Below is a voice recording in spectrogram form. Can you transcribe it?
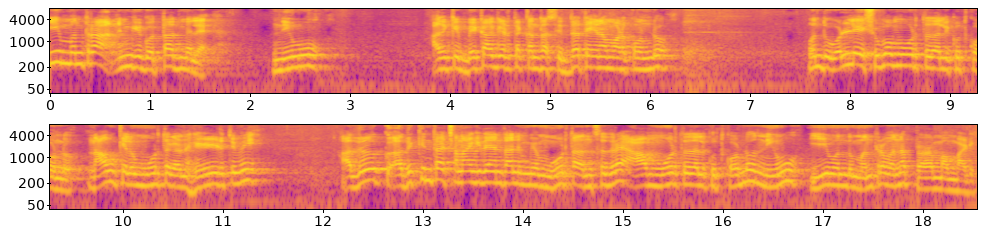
ಈ ಮಂತ್ರ ನಿಮಗೆ ಗೊತ್ತಾದ ಮೇಲೆ ನೀವು ಅದಕ್ಕೆ ಬೇಕಾಗಿರ್ತಕ್ಕಂಥ ಸಿದ್ಧತೆಯನ್ನು ಮಾಡಿಕೊಂಡು ಒಂದು ಒಳ್ಳೆಯ ಶುಭ ಮುಹೂರ್ತದಲ್ಲಿ ಕೂತ್ಕೊಂಡು ನಾವು ಕೆಲವು ಮುಹೂರ್ತಗಳನ್ನ ಹೇಳಿರ್ತೀವಿ. ಅದ್ರ ಅದಕ್ಕಿಂತ ಚೆನ್ನಾಗಿದೆ ಅಂತ ನಿಮಗೆ ಮುಹೂರ್ತ ಅನಿಸಿದ್ರೆ ಆ ಮುಹೂರ್ತದಲ್ಲಿ ಕೂತ್ಕೊಂಡು ನೀವು ಈ ಒಂದು ಮಂತ್ರವನ್ನು ಪ್ರಾರಂಭ ಮಾಡಿ.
